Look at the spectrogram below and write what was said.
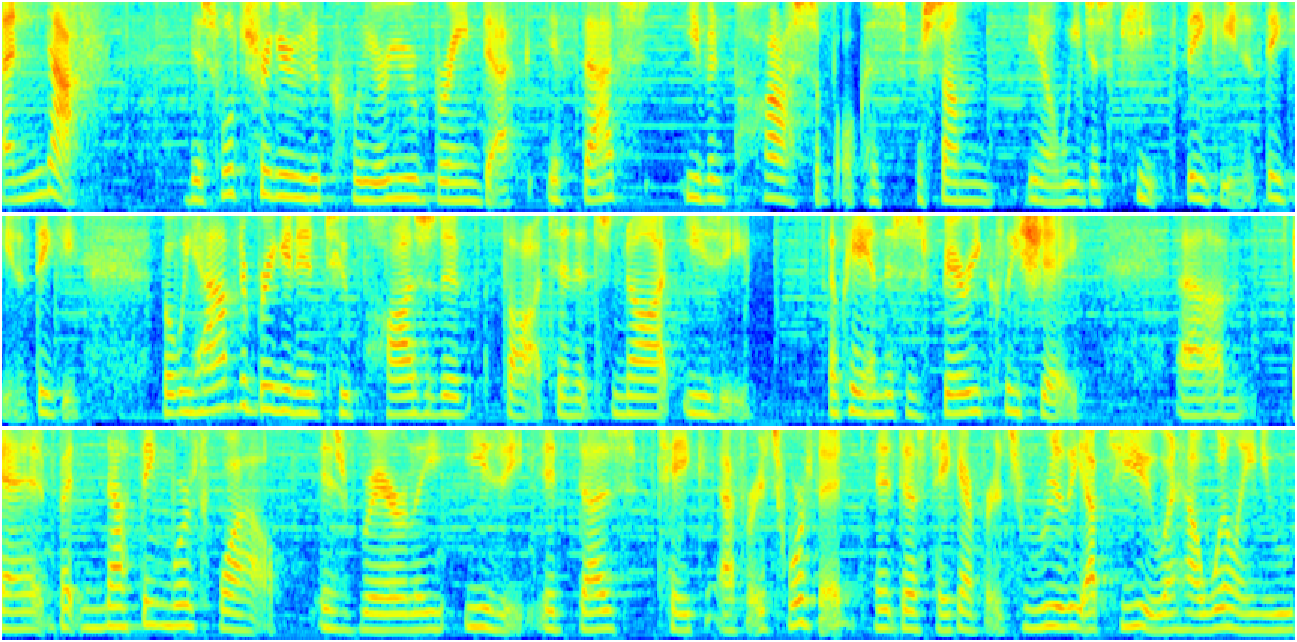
enough this will trigger you to clear your brain deck if that's even possible, because for some, you know, we just keep thinking and thinking and thinking. But we have to bring it into positive thoughts, and it's not easy. Okay, and this is very cliche, um, and but nothing worthwhile is rarely easy. It does take effort. It's worth it. It does take effort. It's really up to you and how willing you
